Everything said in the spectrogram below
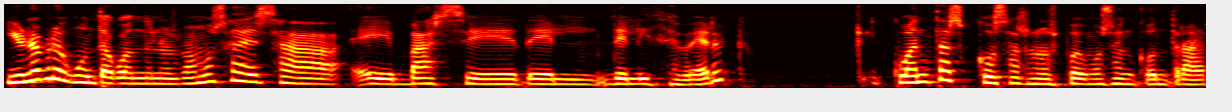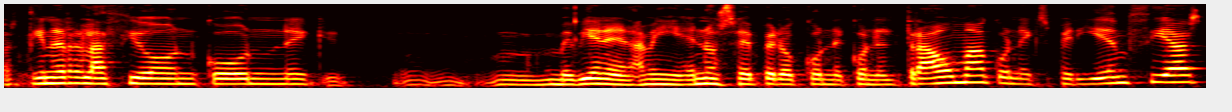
Y una pregunta, cuando nos vamos a esa eh, base del, iceberg, ¿cuántas cosas nos podemos encontrar? ¿Tiene relación con... Eh, me vienen a mí, eh, no sé, pero con, el trauma, con experiencias,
